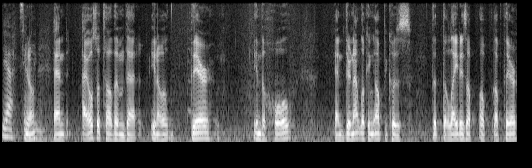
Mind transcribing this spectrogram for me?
Yeah, same you know, thing. and I also tell them that, you know, they're in the hole and they're not looking up because the, the light is up, up, up there.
